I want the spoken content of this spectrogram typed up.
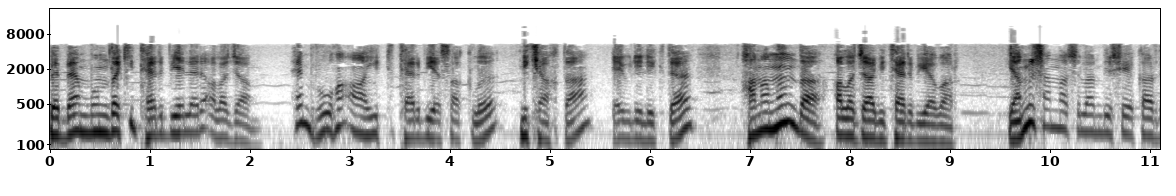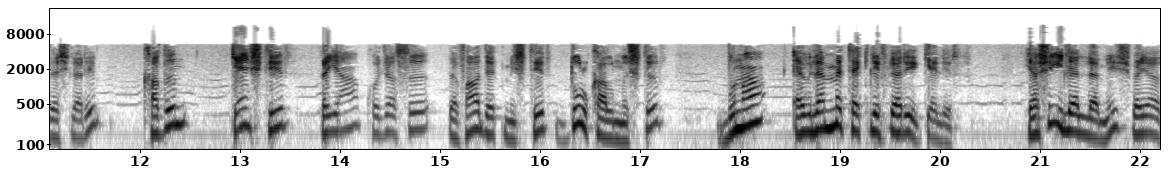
ve ben bundaki terbiyeleri alacağım. Hem ruha ait terbiye saklı, nikahta, evlilikte, hanımın da alacağı bir terbiye var. Yanlış anlaşılan bir şey kardeşlerim, kadın gençtir veya kocası vefat etmiştir, dul kalmıştır. Buna evlenme teklifleri gelir. Yaşı ilerlemiş veya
